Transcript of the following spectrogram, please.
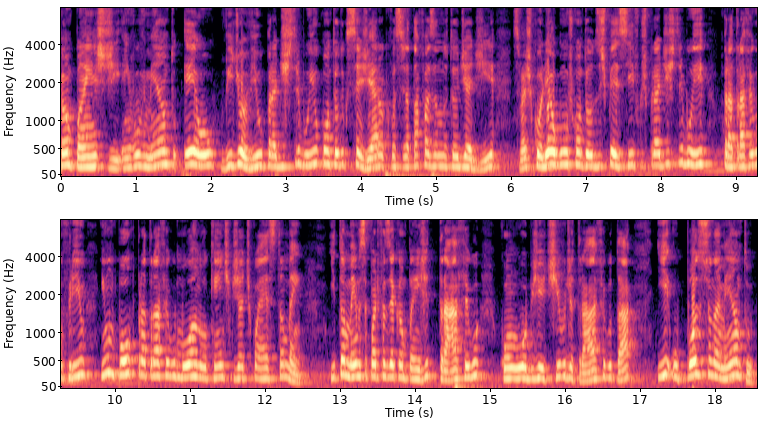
campanhas de envolvimento e ou video view para distribuir o conteúdo que você gera, o que você já está fazendo no teu dia a dia. Você vai escolher alguns conteúdos específicos para distribuir para tráfego frio e um pouco para tráfego morno ou quente que já te conhece também. E também você pode fazer campanhas de tráfego com o objetivo de tráfego, tá? E o posicionamento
